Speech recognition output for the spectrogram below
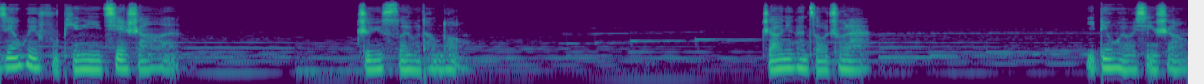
间会抚平一切伤痕，至于所有疼痛。只要你肯走出来，一定会有新生。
